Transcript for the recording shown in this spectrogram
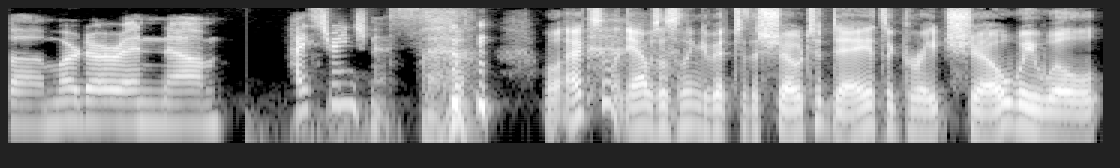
uh, murder and um, high strangeness. Well, excellent. Yeah, I was listening a bit to the show today. It's a great show. We will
